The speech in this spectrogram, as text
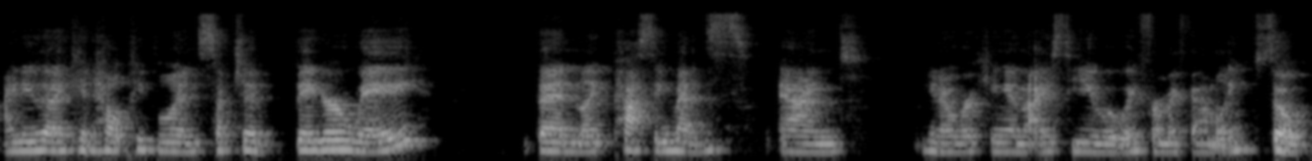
I knew that I could help people in such a bigger way than like passing meds and, you know, working in the ICU away from my family. So,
